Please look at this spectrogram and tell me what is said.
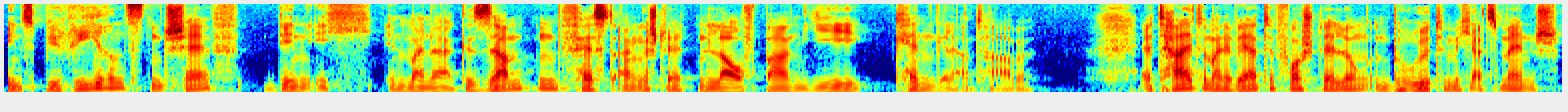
inspirierendsten Chef, den ich in meiner gesamten festangestellten Laufbahn je kennengelernt habe. Er teilte meine Wertevorstellungen und berührte mich als Mensch.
